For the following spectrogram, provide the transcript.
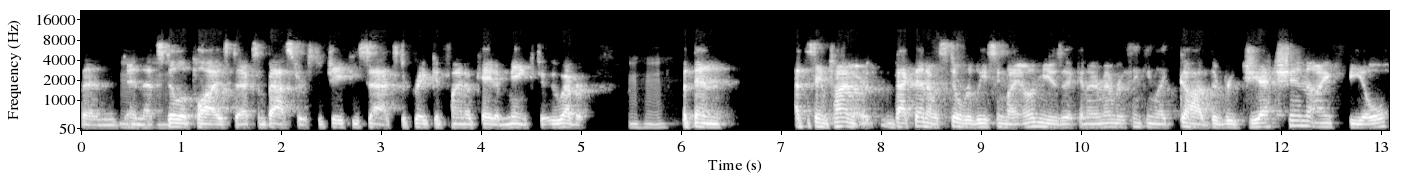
And mm-hmm. and that mm-hmm. still applies to X Ambassadors, to JP Saxe, to Great Good Fine Okay, to Mink, to whoever. Mm-hmm. But then at the same time, back then I was still releasing my own music. And I remember thinking, like, God, the rejection I feel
